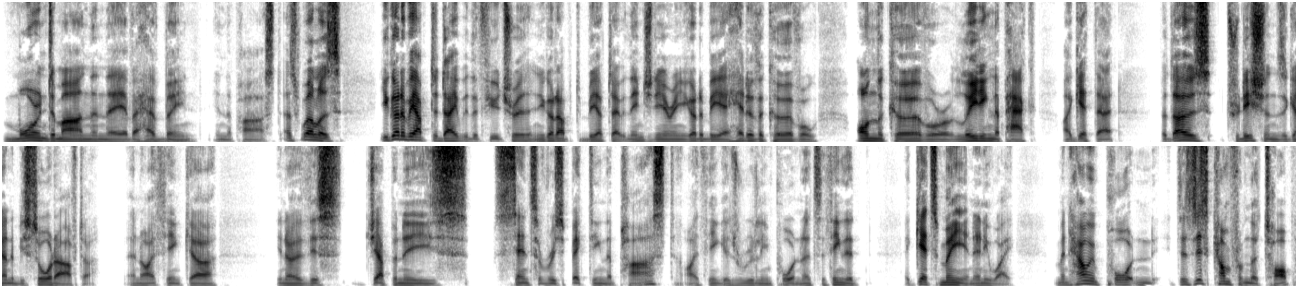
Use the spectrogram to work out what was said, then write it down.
more in demand than they ever have been in the past, as well as you've got to be up to date with the future and you've got to be up to date with engineering. You've got to be ahead of the curve or on the curve or leading the pack. I get that. But those traditions are going to be sought after. And I think, uh, you know, this Japanese sense of respecting the past, I think is really important. It's the thing that it gets me in anyway. I mean, how important does this come from the top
